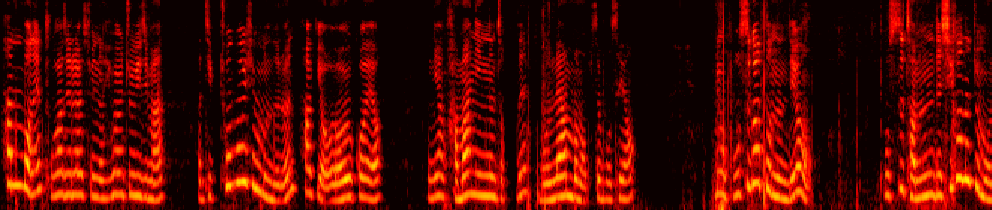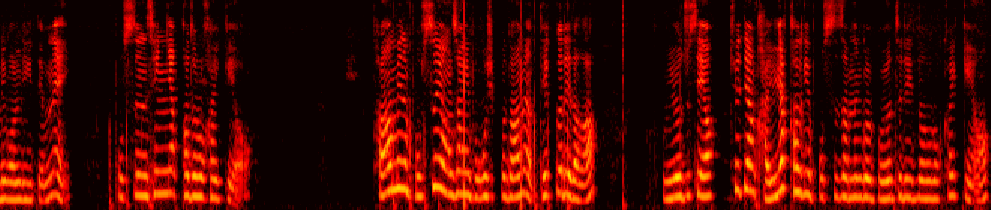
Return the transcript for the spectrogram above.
한 번에 두 가지를 할 수 있는 효율적이지만 아직 초보이신 분들은 하기 어려울 거예요. 그냥 가만히 있는 적들 몰래 한번 없애보세요. 그리고 보스가 떴는데요. 보스 잡는데 시간은 좀 오래 걸리기 때문에 보스는 생략하도록 할게요. 다음에는 보스 영상이 보고 싶다 하면 댓글에다가 올려주세요. 최대한 간략하게 보스 잡는 걸 보여드리도록 할게요.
